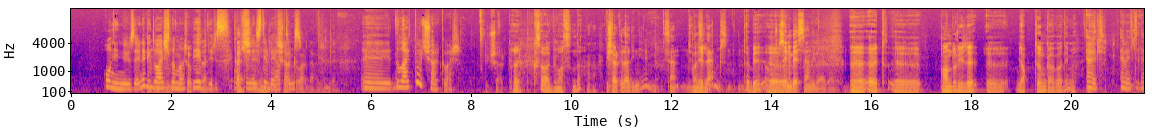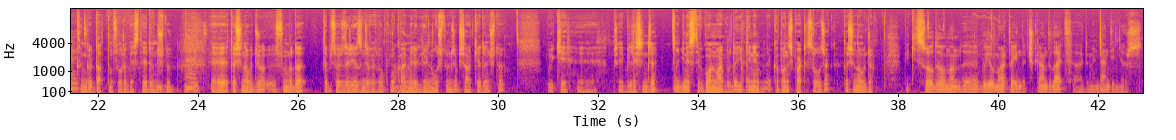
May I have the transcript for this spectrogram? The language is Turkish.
o ninni üzerine bir hmm, doğaçlama Çok diyebiliriz. Güzel. Kaç şarkı yaptığımız. var daha albümde? E, The Light'ta üç şarkı var. Üç şarkı. Evet, kısa albüm aslında. bir şarkı daha dinleyelim mi? Sen dinleyelim. bahseder misin? Tabii. E, senin beslendi galiba. E, evet. E, Panduri ile e, yaptığım galiba değil mi? Evet. İlk. Evet, evet. Tıngırdattım sonra besteye dönüştü. evet. E, Taşın Avucu Sumru da tabii sözleri yazınca ve vokal tamam. melodilerini oluşturunca bir şarkıya dönüştü bu iki e, şey birleşince. Yine Steve Gorn var burada. EP'nin tamam. kapanış parçası olacak. Taşın Avucu. Peki Soğuduğu'nun e, bu yıl Mart ayında çıkan The Light albümünden dinliyoruz.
